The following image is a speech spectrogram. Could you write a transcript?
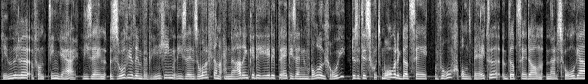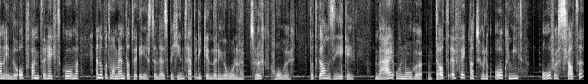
kinderen van 10 jaar, die zijn zoveel in beweging, die zijn zo hard aan het nadenken de hele tijd, die zijn in volle groei. Dus het is goed mogelijk dat zij vroeg ontbijten, dat zij dan naar school gaan, in de opvang terechtkomen. En op het moment dat de eerste les begint, hebben die kinderen gewoon terug honger. Dat kan zeker. Maar we mogen dat effect natuurlijk ook niet overschatten,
